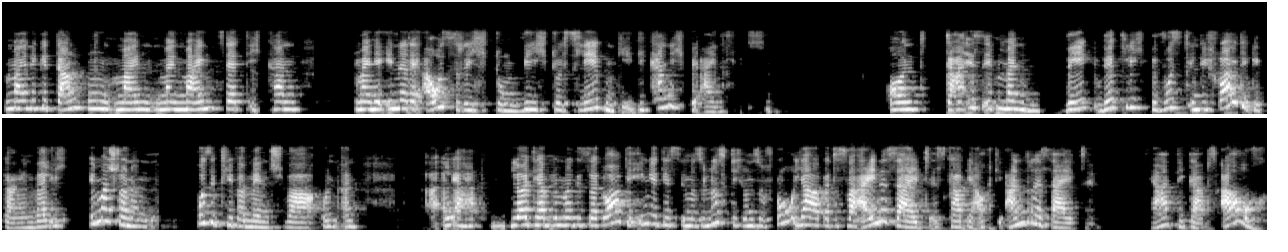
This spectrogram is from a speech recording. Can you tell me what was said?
meine Gedanken, mein, mein Mindset, ich kann meine innere Ausrichtung, wie ich durchs Leben gehe, die kann ich beeinflussen. Und da ist eben mein Weg wirklich bewusst in die Freude gegangen, weil ich immer schon ein positiver Mensch war und ein, die Leute haben immer gesagt, oh, die Inge, die ist immer so lustig und so froh. Ja, aber das war eine Seite. Es gab ja auch die andere Seite. Ja, die gab es auch.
